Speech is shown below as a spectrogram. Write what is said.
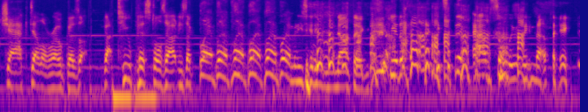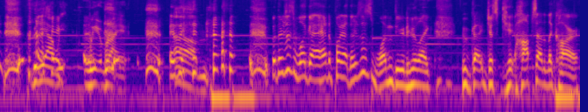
Jack Della Roca's got two pistols out and he's like blam blam blam blam blam blam and he's hitting nothing. You know, he's hitting absolutely nothing. But yeah, we, we right. And then- Um, but there's just one guy I had to point out. There's this one dude who like who got, just get, hops out of the car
